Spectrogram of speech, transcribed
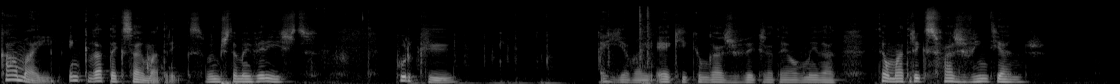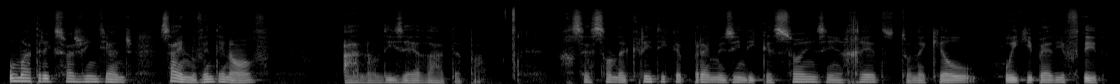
Calma aí, em que data é que sai o Matrix? Vamos também ver isto. Porque. Aí é bem, é aqui que um gajo vê que já tem alguma idade. Então, o Matrix faz 20 anos. O Matrix faz 20 anos. Sai em 99. Ah, não diz é a data, pá. Recepção da crítica, prémios, indicações, enredo. Estou naquele Wikipédia fedido.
